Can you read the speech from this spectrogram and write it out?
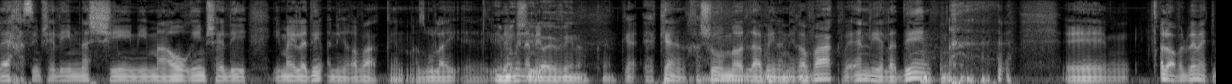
ליחסים שלי עם נשים, עם ההורים שלי, עם הילדים. אני רווק, כן, אז אולי... אם מישהי לא הבינה, כן. כן. כן, חשוב מאוד להבין, אני רווק ואין לי ילדים. לא, אבל באמת,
